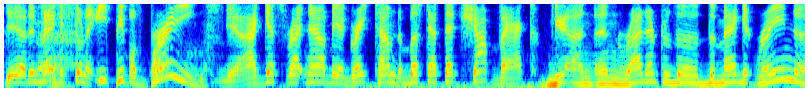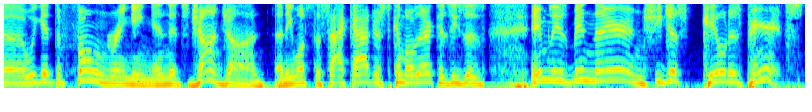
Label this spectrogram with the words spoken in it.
Yeah, the maggots gonna eat people's brains. Yeah, I guess right now would be a great time to bust out that shop vac. Yeah, and, and right after the, the maggot rain, uh, we get the phone ringing, and it's John John, and he wants the psychiatrist to come over there because he says Emily has been there and she just killed his parents.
